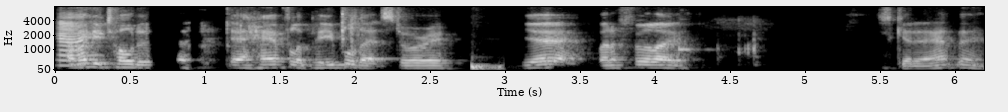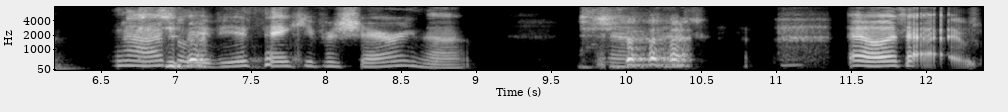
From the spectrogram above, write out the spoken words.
No. I've only told a, a, handful of people that story. Yeah. But I feel like just get it out there. No, I believe you. Thank you for sharing that. Yeah. oh, it's,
